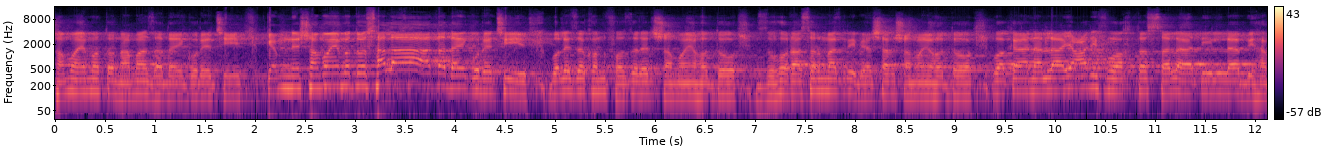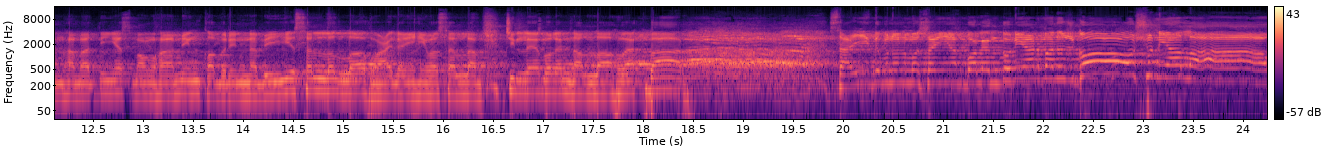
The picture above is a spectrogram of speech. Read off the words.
সময় মতো নামাজ আদায় করেছি, কেমনে সময় মতো সালাত আদায় করেছি? বলে যখন ফজরের সময় হতো, জোহর আসর মাগরিব এশার সময় হতো। ওয়াকান লা ইয়ারিফু ওয়াক্তাস সালাতি ইল্লা বিহামহামাতি ইয়াসমাউহা মিন কবরিন নবী সাল্লাল্লাহু আলাইহি ওয়াসাল্লাম। চিল্লায়ে বলেন, আল্লাহু আকবার। সাঈদ ইবনুল মুসাইয়াব বলেন, দুনিয়ার মানুষ গো, শুনিয়া লাও।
